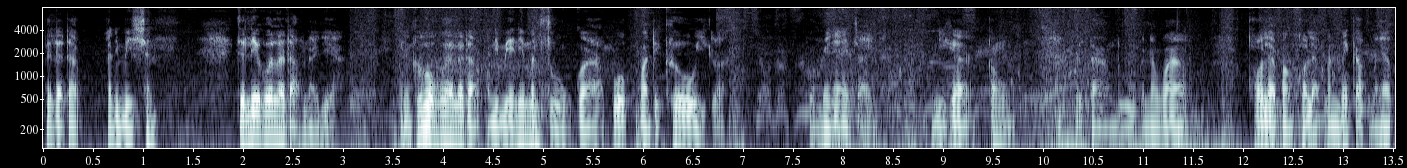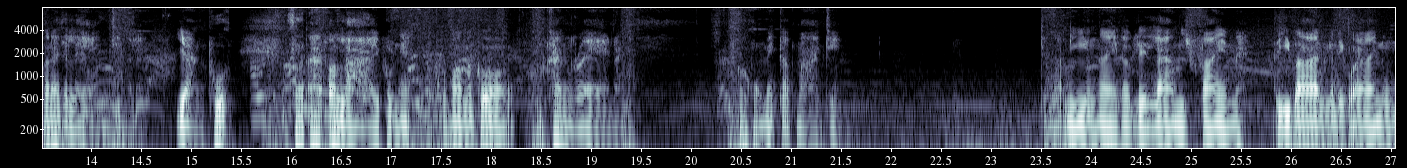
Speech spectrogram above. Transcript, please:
เป็นระดับแอนิเมชันจะเรียกว่าระดับอะไรเดียวเห็นเขาบอกว่าระดับอนิเมะนี่มันสูงกว่าพวกมัลติเคิลอีกเหรอ ผมไม่แน่ใจนะ นี่ก็ต้องไปตามดูกันนะว่าคอแลบบางคอแลบมันไม่กลับมาแล้วก็น่าจะแรงจริงๆนะอย่างพวกซอสอาร์ตออนไลน์พวกเนี้ยผมว่ามันก็ค่อนข้างแรงนะ ก็คงไม่กลับมาจริง จังหวะนี้ยังไงครับเลนล่างมีไฟไหมตีบ้านกันดีกว่าไอ้นุ่ม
